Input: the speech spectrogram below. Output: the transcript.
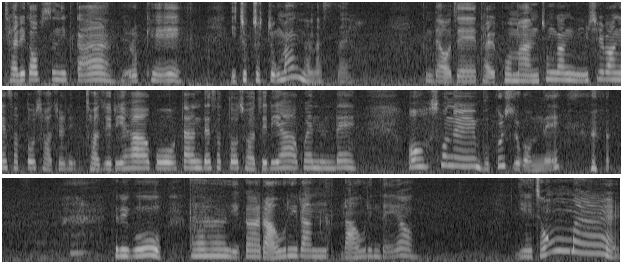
자리가 없으니까 이렇게 이쪽 저쪽 막 나눴어요. 근데 어제 달콤한 총각님 실방에서 또 저질이, 저질이 하고 다른 데서 또 저질이 하고 했는데 어 손을 묶을 수가 없네. 그리고 아 얘가 라울이란 라울인데요. 얘 정말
